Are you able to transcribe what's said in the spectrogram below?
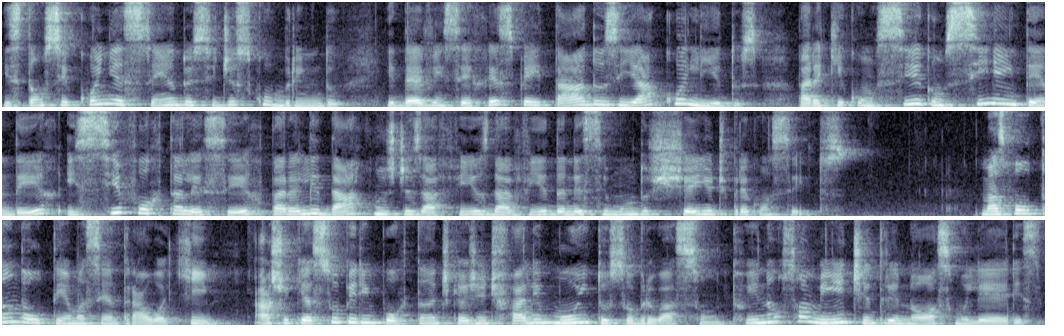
Estão se conhecendo e se descobrindo e devem ser respeitados e acolhidos para que consigam se entender e se fortalecer para lidar com os desafios da vida nesse mundo cheio de preconceitos. Mas voltando ao tema central aqui, acho que é super importante que a gente fale muito sobre o assunto, e não somente entre nós mulheres,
